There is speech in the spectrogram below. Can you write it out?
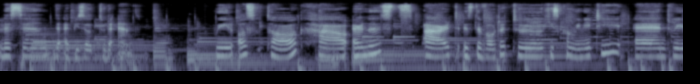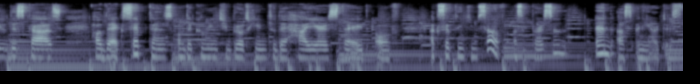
listen the episode to the end. We'll also talk how Ernest's art is devoted to his community, and we'll discuss how the acceptance of the community brought him to the higher state of accepting himself as a person and as any artist.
